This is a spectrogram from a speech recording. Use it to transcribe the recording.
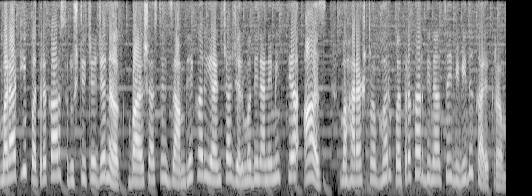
मराठी पत्रकार सृष्टीचे जनक बाळशास्त्री जांभेकर यांच्या जन्मदिनानिमित्त आज महाराष्ट्रभर पत्रकार दिनाचे विविध कार्यक्रम.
